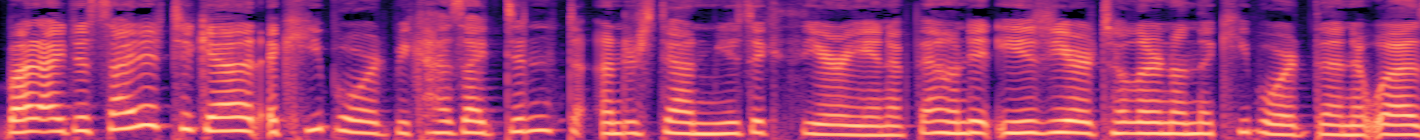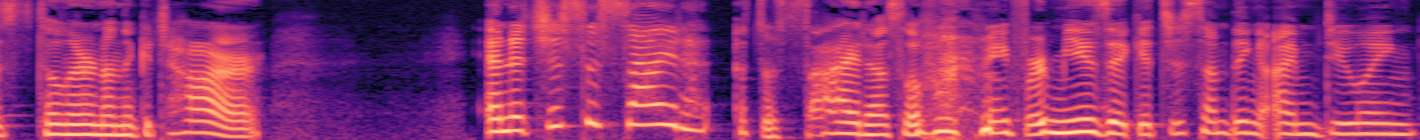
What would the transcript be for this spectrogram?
But I decided to get a keyboard because I didn't understand music theory and I found it easier to learn on the keyboard than it was to learn on the guitar. And it's just a side it's a side hustle for me for music. It's just something I'm doing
